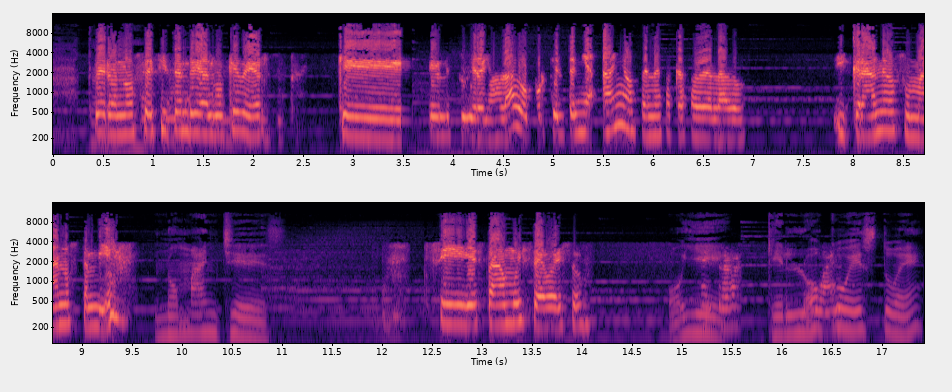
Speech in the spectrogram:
Ah, pero no sé si tendría algo que ver que él estuviera ahí a un lado porque él tenía años en esa casa de al lado y cráneos humanos también No manches. sí estaba muy feo eso Oye, qué loco esto, ¿eh?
